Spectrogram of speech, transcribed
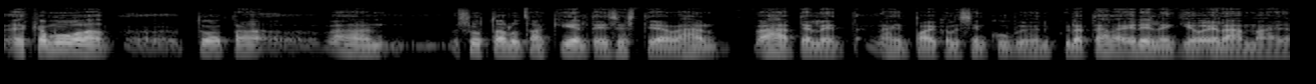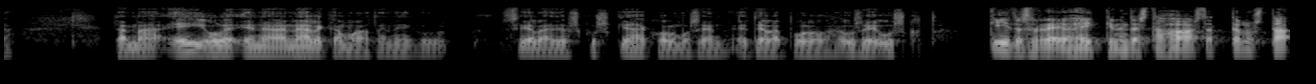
ehkä muualla tuota, vähän suhtaudutaan kielteisesti ja vähän vähätellen näihin paikallisiin kuvioihin, niin kyllä täällä edelleenkin on elämää ja tämä ei ole enää nälkämaata niin kuin siellä joskus Kehä Kolmosen eteläpuolella usein uskotaan. Kiitos Reijo Heikkinen tästä haastattelusta.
